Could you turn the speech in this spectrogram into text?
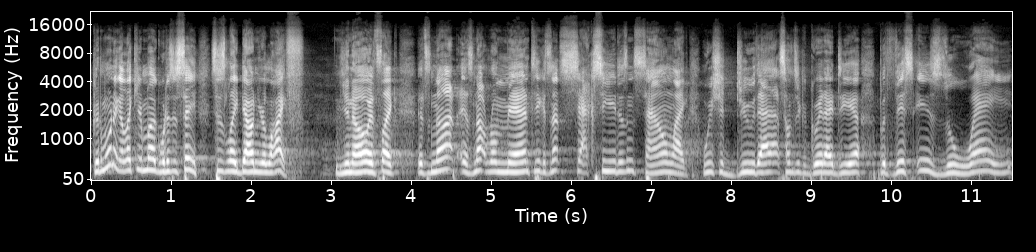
Good morning, I like your mug. What does it say? It says lay down your life. You know, it's like it's not it's not romantic, it's not sexy, it doesn't sound like we should do that. That sounds like a great idea, but this is the way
